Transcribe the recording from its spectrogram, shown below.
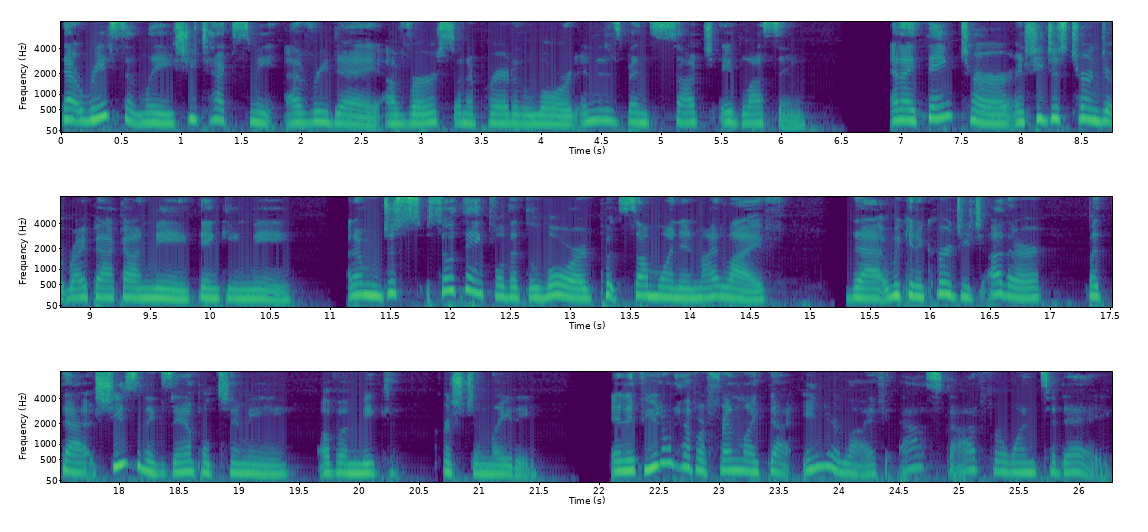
that recently she texts me every day a verse and a prayer to the Lord, and it has been such a blessing. And I thanked her, and she just turned it right back on me, thanking me. And I'm just so thankful that the Lord put someone in my life that we can encourage each other, but that she's an example to me of a meek Christian lady. And if you don't have a friend like that in your life, ask God for one today.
